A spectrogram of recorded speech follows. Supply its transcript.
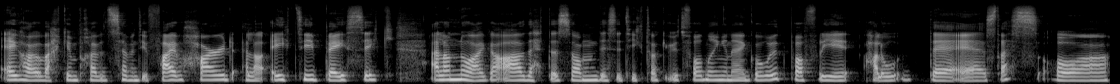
jeg har jo verken prøvd 75 hard eller 80 basic eller noe av dette som disse TikTok-utfordringene går ut på, fordi hallo, det er stress, og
